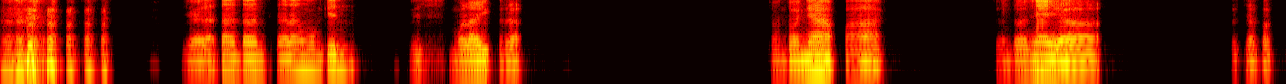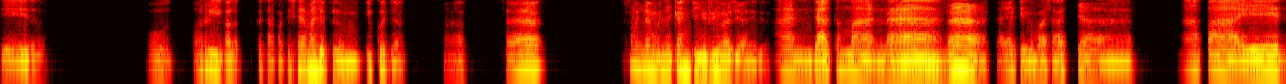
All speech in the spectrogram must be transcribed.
ya tahun-tahun sekarang mungkin wis mulai gerak Contohnya apa? Contohnya ya kerja bakti itu. Oh sorry kalau ke Sabakti saya masih belum ikut ya. Maaf saya menyembunyikan diri masih an itu. Anda ke mana? nah saya di rumah saja. Ngapain?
